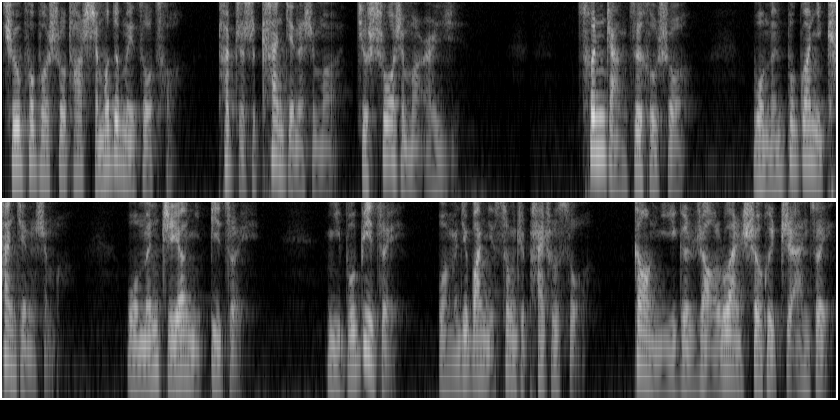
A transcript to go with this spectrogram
邱婆婆说她什么都没做错，她只是看见了什么就说什么而已。村长最后说：“我们不管你看见了什么，我们只要你闭嘴。你不闭嘴，我们就把你送去派出所，告你一个扰乱社会治安罪。”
